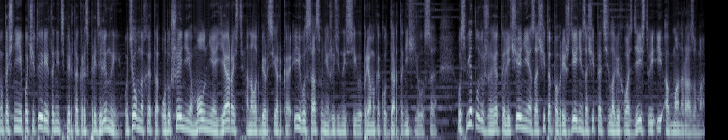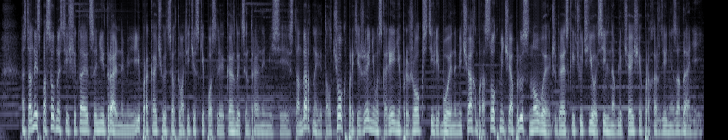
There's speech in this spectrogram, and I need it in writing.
Ну точнее, по 4 это они теперь так распределены. У темных это удушение, молния, ярость, аналог берсерка, и высасывание жизненной силы, прямо как у Дарта Нихилуса. У светлых же это лечение, защита от повреждений, защита от силовых воздействий и обман разума. Остальные способности считаются нейтральными и прокачиваются автоматически после каждой центральной миссии. Стандартный толчок, притяжение, ускорение, прыжок, стили боя на мечах, бросок меча, плюс новое джедайское чутье, сильно облегчающее прохождение заданий.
